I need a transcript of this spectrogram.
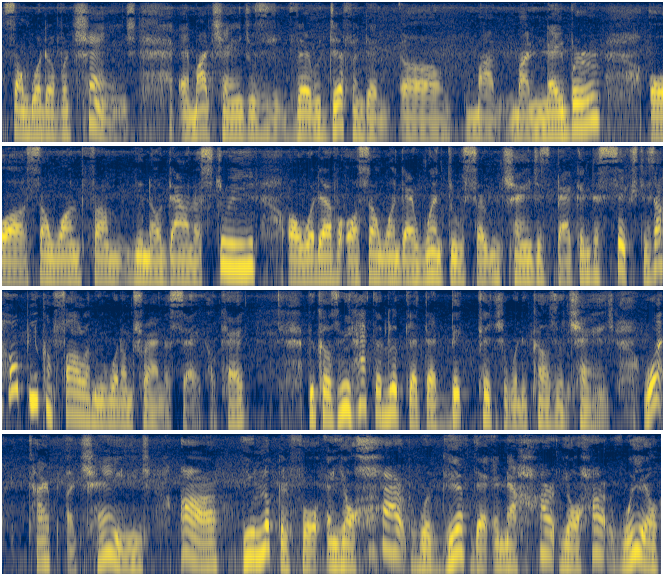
somewhat of a change, and my change was very different than uh, my my neighbor or someone from you know down the street or whatever, or someone that went through certain changes back in the '60s. I hope you can follow me what I'm trying to say, okay? Because we have to look at that big picture when it comes to change. What type of change are you looking for? And your heart will give that, and that heart, your heart will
